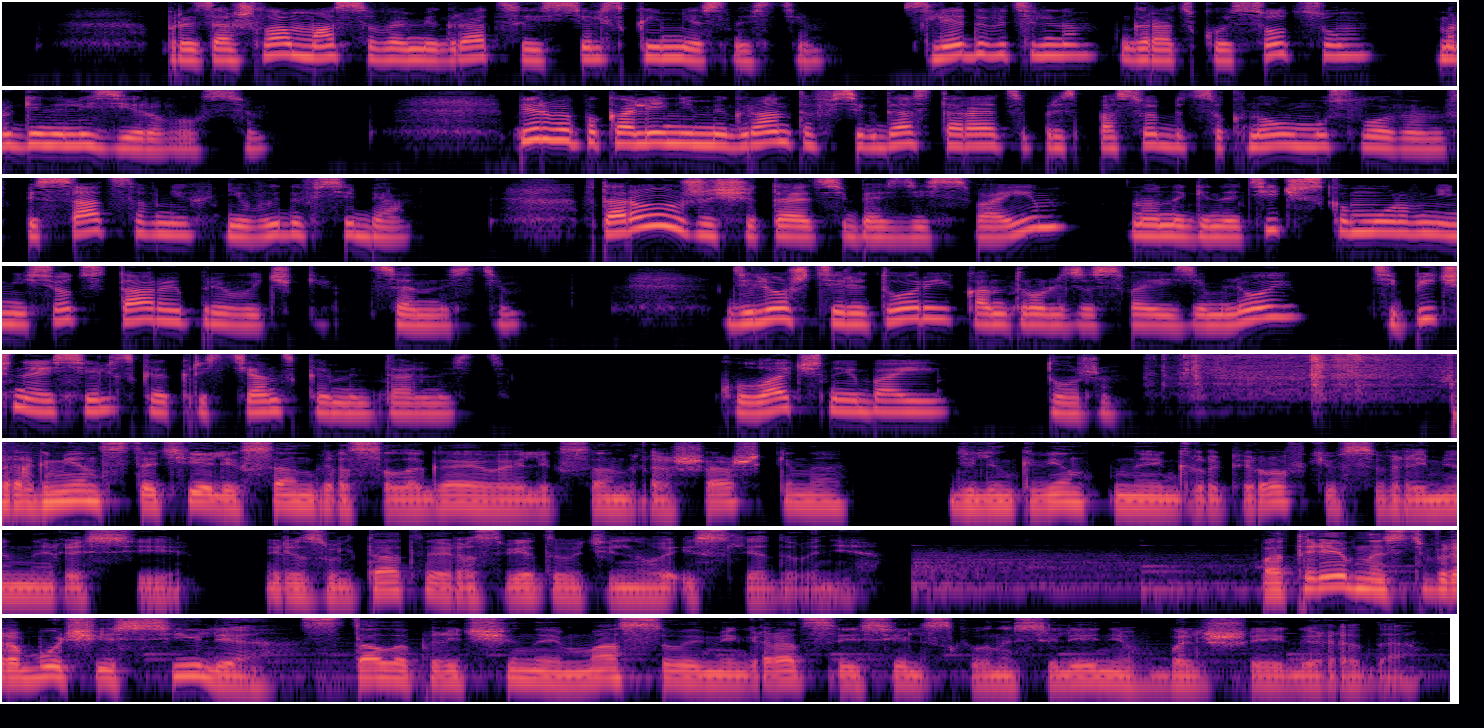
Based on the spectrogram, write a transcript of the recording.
произошла массовая миграция из сельской местности. Следовательно, городской социум маргинализировался. Первое поколение мигрантов всегда старается приспособиться к новым условиям, вписаться в них, не выдав себя. Второе уже считает себя здесь своим, но на генетическом уровне несет старые привычки, ценности. Дележ территорий, контроль за своей землей – типичная сельская крестьянская ментальность. Кулачные бои тоже. Фрагмент статьи Александра Солагаева и Александра Шашкина «Делинквентные группировки в современной России. Результаты разведывательного исследования». Потребность в рабочей силе стала причиной массовой миграции сельского населения в большие города.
